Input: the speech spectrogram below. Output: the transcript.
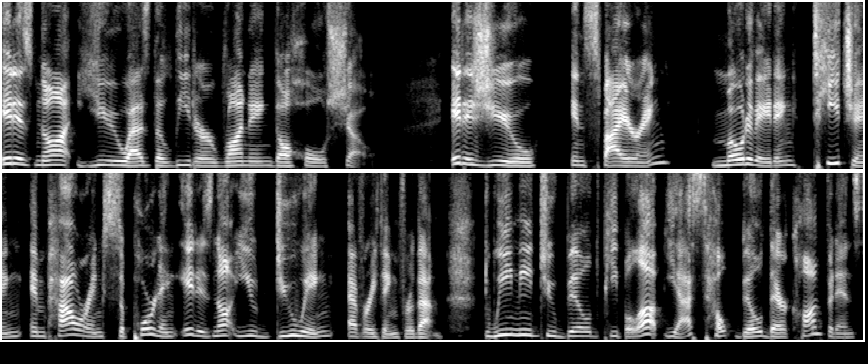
It is not you as the leader running the whole show. It is you inspiring, motivating, teaching, empowering, supporting. It is not you doing everything for them. We need to build people up. Yes, help build their confidence,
